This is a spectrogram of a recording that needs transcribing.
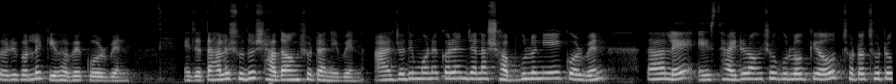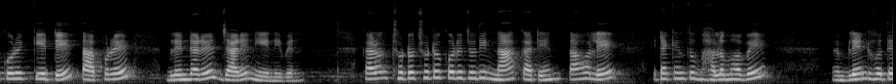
তৈরি করলে কীভাবে করবেন। এই যে, তাহলে শুধু সাদা অংশটা নেবেন। আর যদি মনে করেন যে না, সবগুলো নিয়েই করবেন, তাহলে এই সাইডের অংশগুলোকেও ছোট ছোট করে কেটে তারপরে ব্লেন্ডারের জারে নিয়ে নেবেন। কারণ ছোট ছোট করে যদি না কাটেন, তাহলে এটা কিন্তু ভালোভাবে ব্লেন্ড হতে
